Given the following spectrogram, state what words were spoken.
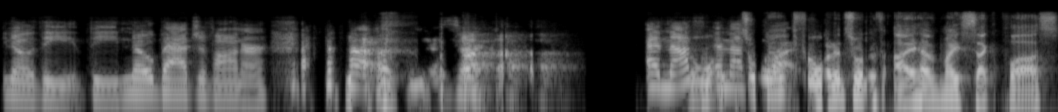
you know, the the no badge of honor. Sir. And that's and that's worth, why. for what it's worth, I have my Sec Plus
